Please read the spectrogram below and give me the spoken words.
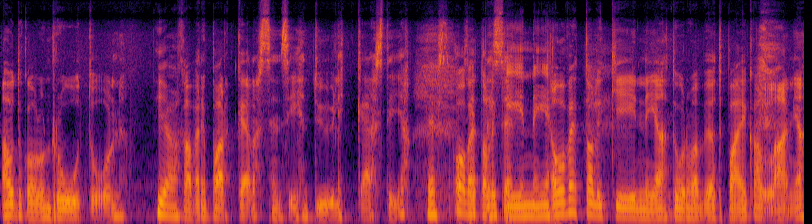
autokoulun ruutuun ja. Kaveri parkkeerasi sen siihen tyylikkäästi. Ja yes, ovet oli se, kiinni. Ja. Ovet oli kiinni ja turvavyöt paikallaan ja,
